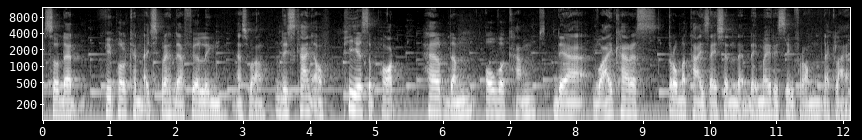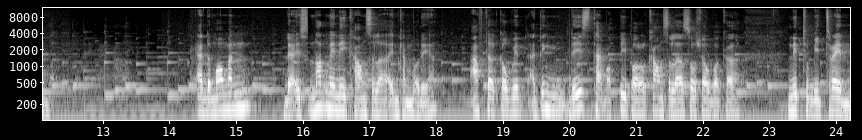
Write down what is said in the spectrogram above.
so that people can express their feeling as well. This kind of peer support help them overcome their vicarious traumatization that they may receive from the client. At the moment, there is not many counselors in Cambodia. After COVID, I think these type of people, counselor, social worker, need to be trained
